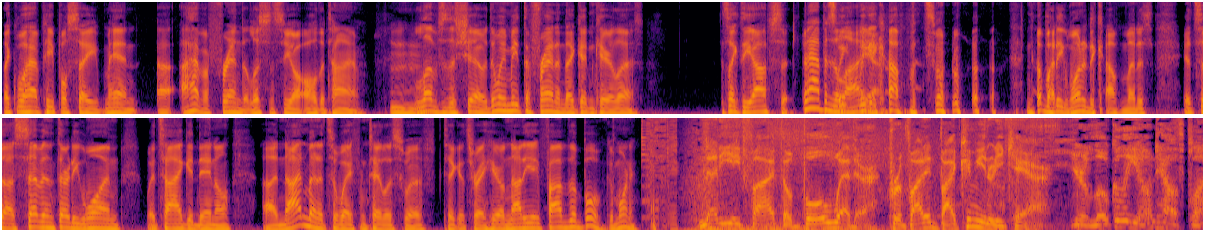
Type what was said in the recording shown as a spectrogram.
Like we'll have people say, "Man, uh, I have a friend that listens to you all the time, Mm-hmm. loves the show." Then we meet the friend and they couldn't care less. It's like the opposite. It happens a we, lot. We yeah. get compliments when nobody wanted to compliment us. It's uh, 731 with Ty Daniel. Uh, nine minutes away from Taylor Swift. Tickets right here on 98.5 The Bull. Good morning. 98.5 The Bull Weather, provided by Community Care, your locally owned health plan.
